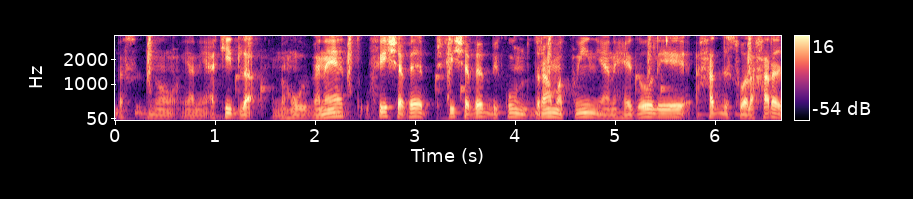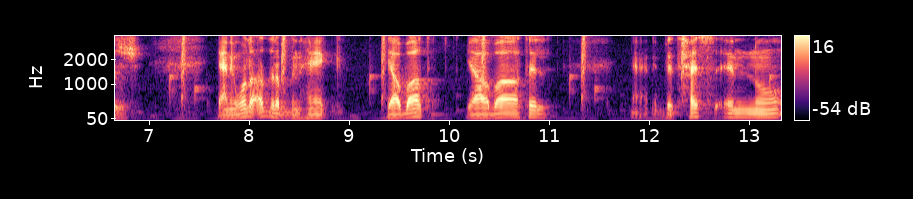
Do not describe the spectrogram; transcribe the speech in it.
بس إنه يعني أكيد لأ إنه هو بنات. وفي شباب في شباب بيكون drama queen يعني هدول حدث ولا حرج. يعني ولا أضرب من هيك. يا باطل يا باطل. يعني بتحس إنه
